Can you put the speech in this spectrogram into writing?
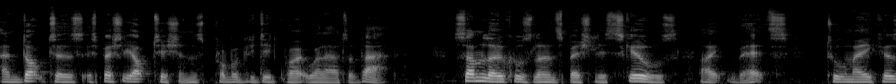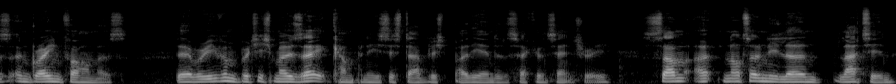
and doctors, especially opticians, probably did quite well out of that. Some locals learned specialist skills like vets, toolmakers, and grain farmers. There were even British mosaic companies established by the end of the second century, some uh, not only learned Latin,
